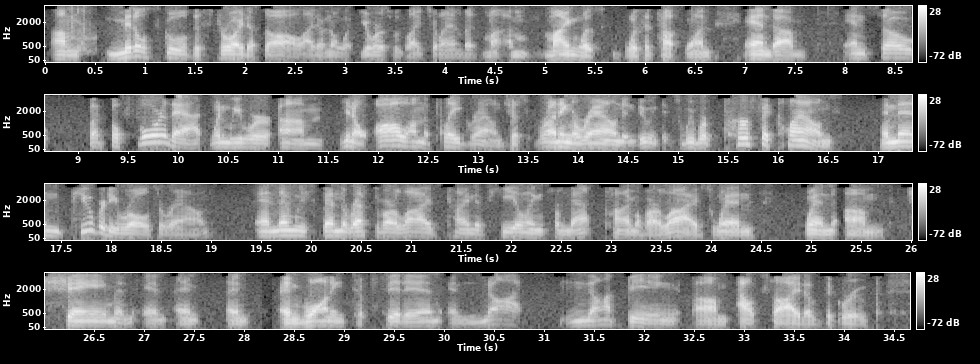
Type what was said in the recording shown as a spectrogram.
Um, middle school destroyed us all. I don't know what yours was like, Joanne, but my, um, mine was was a tough one. And um, and so but before that, when we were, um, you know, all on the playground, just running around and doing things, we were perfect clowns. And then puberty rolls around, and then we spend the rest of our lives kind of healing from that time of our lives when, when um, shame and and and and and wanting to fit in and not not being um, outside of the group.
